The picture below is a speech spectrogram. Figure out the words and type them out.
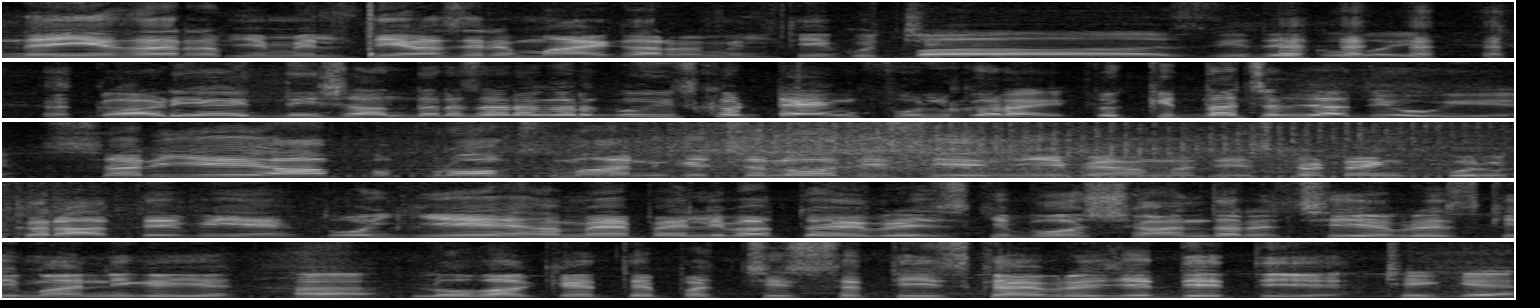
नहीं है सर ये मिलती है ना सिर्फ़ माए कार में मिलती है कुछ बस ये देखो भाई। गाड़ियाँ इतनी शानदार है सर अगर कोई इसका टैंक फुल कराए तो कितना चल जाती होगी ये? सर ये आप अप्रोक्स मान के चलो यदि सीएनजी पे हम इसका टैंक फुल कराते भी हैं तो ये हमें पहली बात तो एवरेज इसकी बहुत शानदार अच्छी एवरेज की मानी गई है। हाँ। लोग कहते हैं पच्चीस से तीस का एवरेज ये देती है। ठीक है।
